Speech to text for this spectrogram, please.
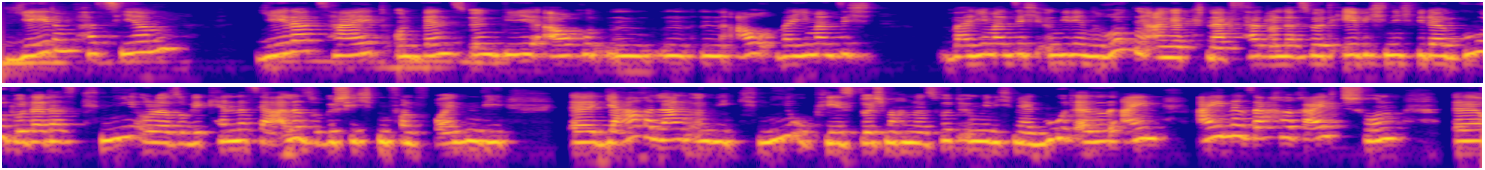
jedem passieren jederzeit und wenn es irgendwie auch ein, ein, ein, weil jemand sich weil jemand sich irgendwie den Rücken angeknackst hat und das wird ewig nicht wieder gut oder das Knie oder so. Wir kennen das ja alle so Geschichten von Freunden, die äh, jahrelang irgendwie Knie-OPs durchmachen und es wird irgendwie nicht mehr gut. Also ein, eine Sache reicht schon, äh,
